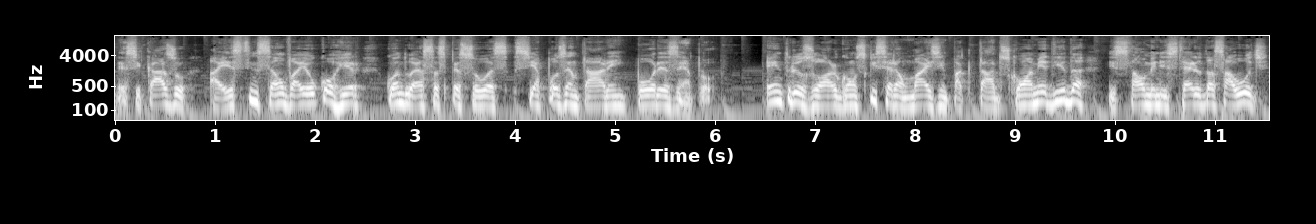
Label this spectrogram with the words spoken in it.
Nesse caso, a extinção vai ocorrer quando essas pessoas se aposentarem, por exemplo. Entre os órgãos que serão mais impactados com a medida está o Ministério da Saúde.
